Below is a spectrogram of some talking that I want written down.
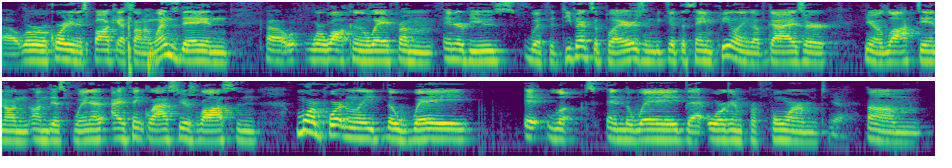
uh, we're recording this podcast on a Wednesday, and uh, we're walking away from interviews with the defensive players, and we get the same feeling of guys are you know locked in on on this win. I, I think last year's loss, and more importantly, the way it looked and the way that Oregon performed, Yeah. um,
